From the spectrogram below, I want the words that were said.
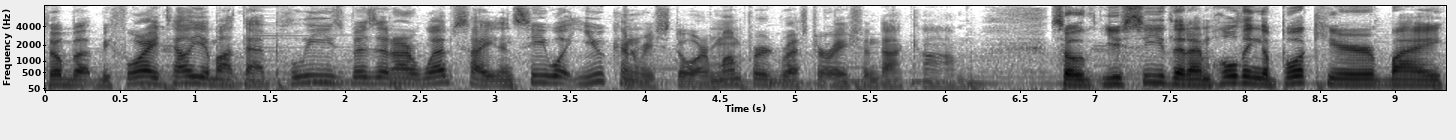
So, but before I tell you about that, please visit our website and see what you can restore, mumfordrestoration.com. So you see that I'm holding a book here by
